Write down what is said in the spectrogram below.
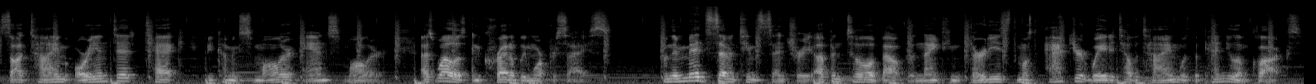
saw time-oriented tech becoming smaller and smaller, as well as incredibly more precise. From the mid 17th century up until about the 1930s, the most accurate way to tell the time was the pendulum clocks.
